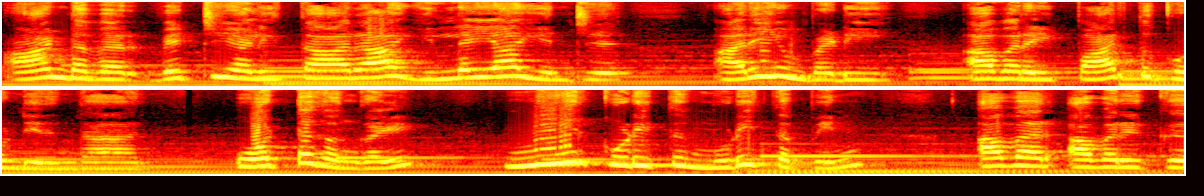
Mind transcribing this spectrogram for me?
ஆண்டவர் வெற்றியளித்தாரா இல்லையா என்று அறியும்படி அவரை பார்த்து கொண்டிருந்தார். ஒட்டகங்கள் நீர் குடித்து முடித்த பின் அவர் அவருக்கு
